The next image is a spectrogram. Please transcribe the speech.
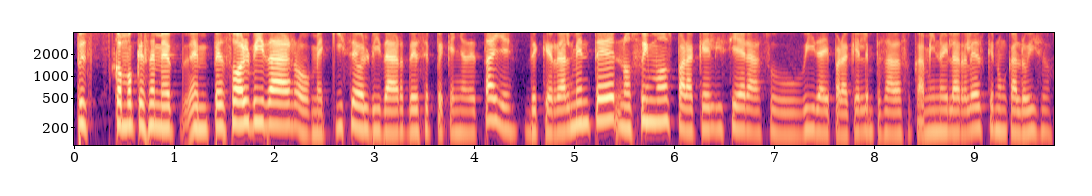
pues como que se me empezó a olvidar o me quise olvidar de ese pequeño detalle, de que realmente nos fuimos para que él hiciera su vida y para que él empezara su camino y la realidad es que nunca lo hizo.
